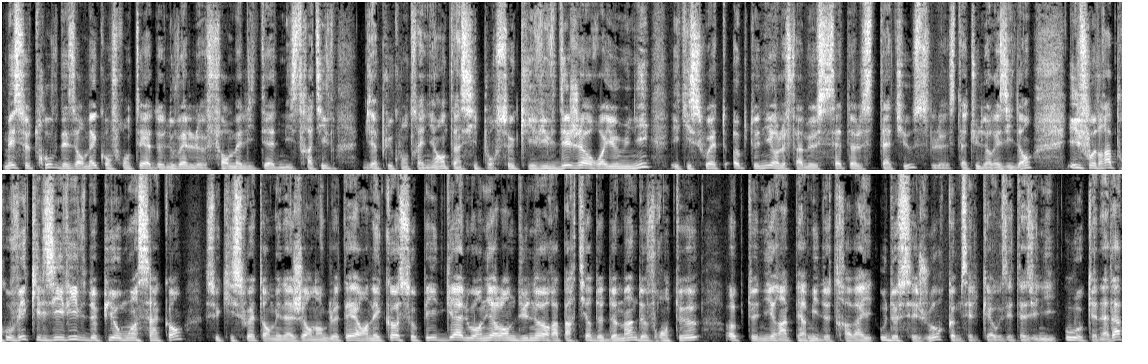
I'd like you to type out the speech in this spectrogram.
mais se trouvent désormais confrontés à de nouvelles formalités administratives bien plus contraignantes. Ainsi pour ceux qui vivent déjà au Royaume-Uni et qui souhaitent obtenir le fameux settle status, le statut de il faudra prouver qu'ils y vivent depuis au moins 5 ans. Ceux qui souhaitent emménager en Angleterre, en Écosse, au Pays de Galles ou en Irlande du Nord à partir de demain devront eux obtenir un permis de travail ou de séjour, comme c'est le cas aux États-Unis ou au Canada.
